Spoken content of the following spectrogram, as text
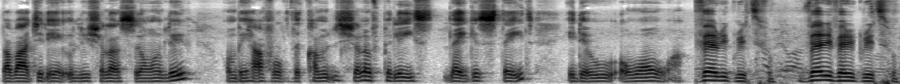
Babajide Olushola Sanwo-Olu on behalf of the Commission of Police, Lagos State, Idowu Owohunwa. Very grateful, very, very grateful.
